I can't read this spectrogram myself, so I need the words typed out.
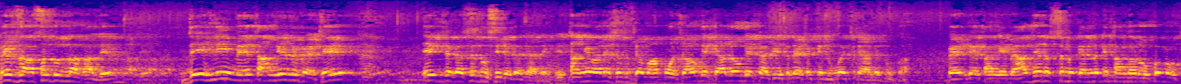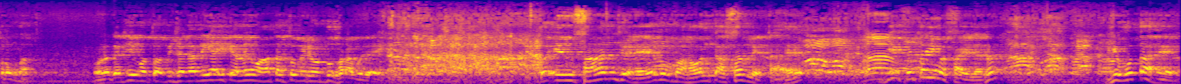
مرزا اسد اللہ غالب، دہلی میں تانگے میں بیٹھے، ایک جگہ سے دوسری جگہ جانے کے لیے۔ تانگے والے سے پوچھا، وہاں پہنچاؤ گے؟ کیا لوگے؟ کہا جی اتنے ٹکے لوں گا، اتنے آنے دوں گا۔ بیٹھ گئے تانگے میں۔ آدھے رستے میں کہنے لگے، تانگا روکو، میں اتروں گا۔ انہوں نے کہا جی وہ تو ابھی جگہ نہیں آئی کہنے وہاں تک تو میری اردو خراب ہو جائے گی. تو انسان جو ہے وہ ماحول کا اثر لیتا ہے۔ یہ فطری مسائل ہے نا۔ یہ ہوتا ہے۔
